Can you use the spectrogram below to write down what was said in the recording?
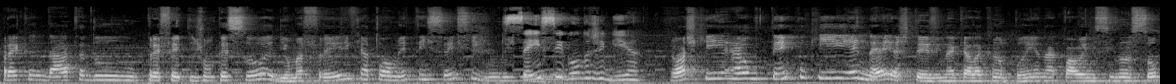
pré-candidata do prefeito de João Pessoa, Dilma Freire, que atualmente tem seis segundos de Seis segundos de guia. Eu acho que é o tempo que Enéas teve naquela campanha na qual ele se lançou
